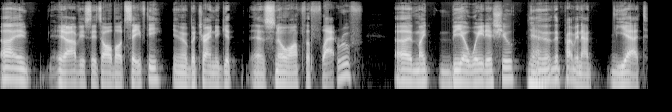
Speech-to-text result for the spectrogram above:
uh, it, it- obviously it's all about safety, you know, but trying to get uh, snow off the flat roof uh, might be a weight issue. Yeah. Uh, they're probably not yet,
